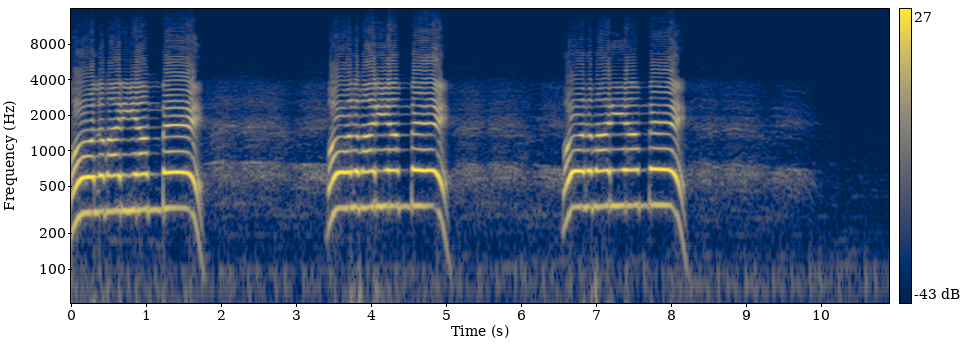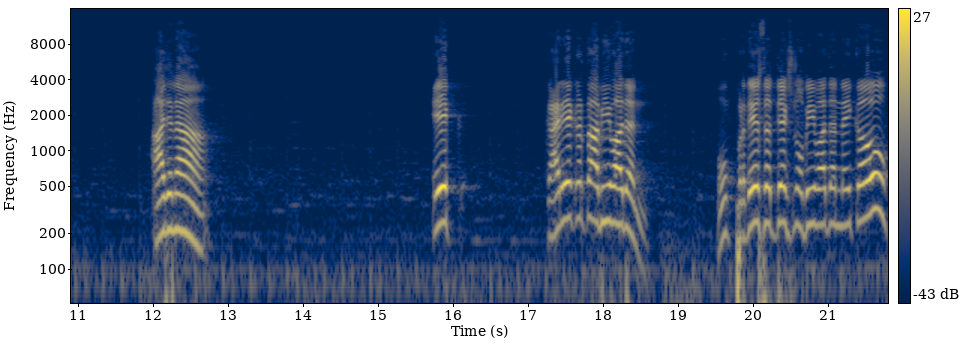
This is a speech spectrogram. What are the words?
બોલ મારી અંબે બોલ મારી અંબે બોલ મારી અંબે આજના એક કાર્યકર્તા અભિવાદન હું પ્રદેશ અધ્યક્ષનું અભિવાદન નહીં કહું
